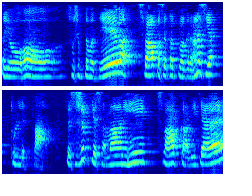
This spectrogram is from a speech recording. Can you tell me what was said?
तयो सुषुप्त देव स्वाप से तत्व ग्रहण से तुल्यता सुषुप्त के समान ही स्वाप का भी क्या है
